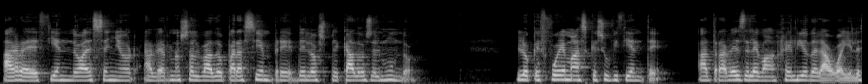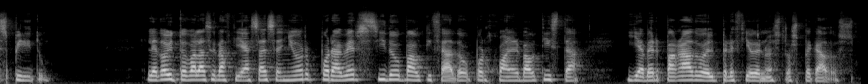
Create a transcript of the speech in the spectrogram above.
agradeciendo al Señor habernos salvado para siempre de los pecados del mundo, lo que fue más que suficiente, a través del Evangelio del agua y el Espíritu. Le doy todas las gracias al Señor por haber sido bautizado por Juan el Bautista y haber pagado el precio de nuestros pecados.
